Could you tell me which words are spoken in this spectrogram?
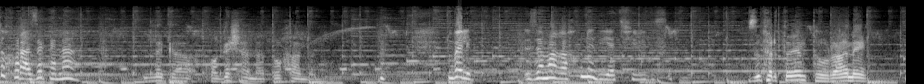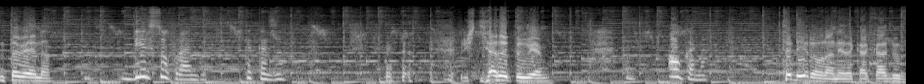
ته خو راځه که نه لږه خوږه شانه تو خاندل بلې زما غاښونه دې یاد شوي دي زه درته یم ته ورانه ته وینا ډېر څوک وران دي ته که زه رښتیا درته ویم او که نه ته ډېره ورانه د کاکا لور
